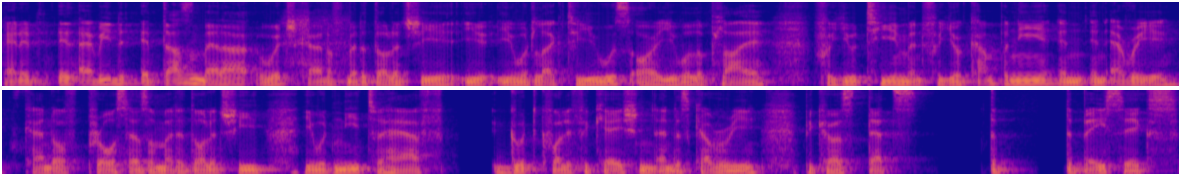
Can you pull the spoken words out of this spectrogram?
And it, it, I mean, it doesn't matter which kind of methodology you, you would like to use or you will apply for your team and for your company. In in every kind of process or methodology, you would need to have good qualification and discovery because that's the the basics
